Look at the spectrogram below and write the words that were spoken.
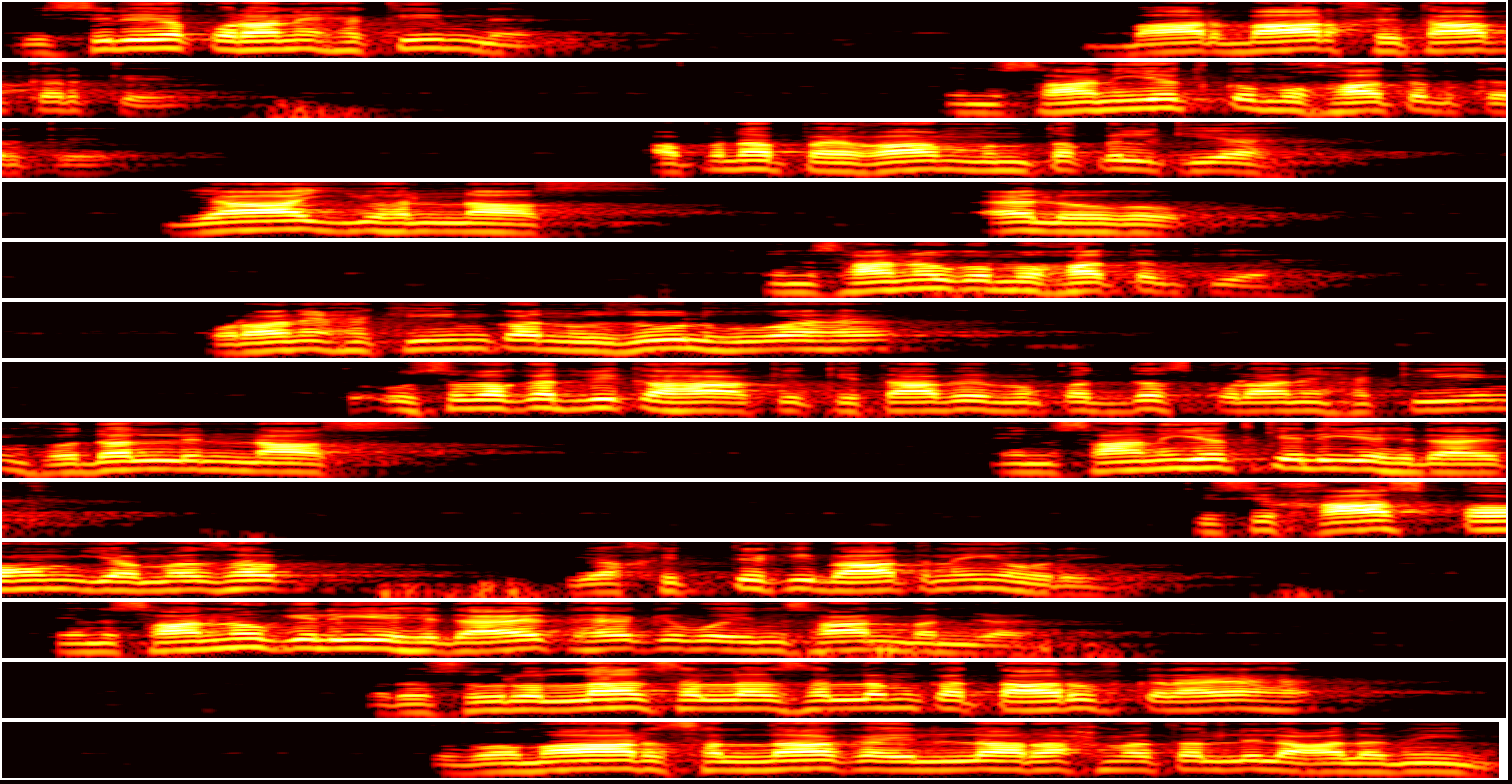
اسی لیے قرآن حکیم نے بار بار خطاب کر کے، انسانیت کو مخاطب کر کے اپنا پیغام منتقل کیا ہے۔ یا یوہناس اے لوگو انسانوں کو مخاطب کیا ہے۔ قرآن حکیم کا نزول ہوا ہے۔ تو اس وقت بھی کہا کہ کتاب مقدس قرآن حکیم حد الناس انسانیت کے لیے ہدایت۔ کسی خاص قوم یا مذہب یا خطے کی بات نہیں ہو رہی۔ انسانوں کے لیے ہدایت ہے کہ وہ انسان بن جائے رسول اللہ صلی اللہ علیہ وسلم کا تعارف کرایا ہے۔ تو ومار صلی کا اللہ رحمۃ للعالمین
